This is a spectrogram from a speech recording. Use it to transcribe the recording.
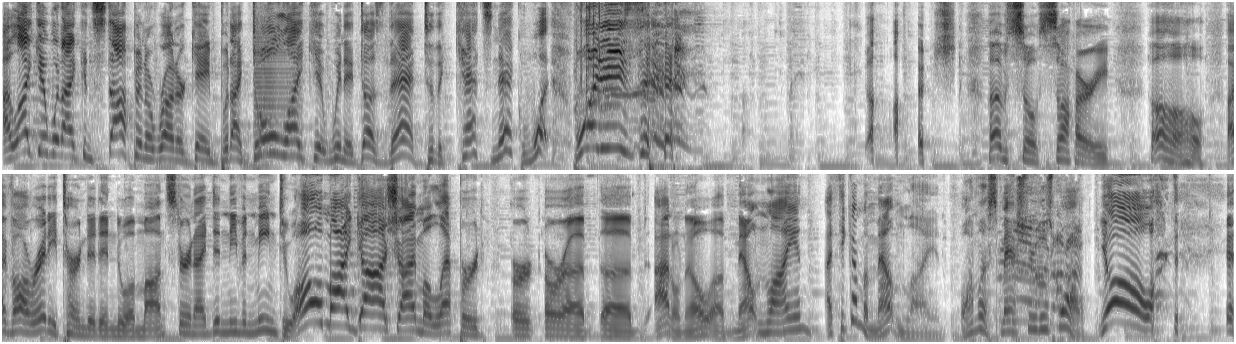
I like it when I can stop in a runner game, but I don't like it when it does that to the cat's neck. What? What is this? gosh. I'm so sorry. Oh, I've already turned it into a monster and I didn't even mean to. Oh my gosh, I'm a leopard. Or, or a, uh, don't know, a mountain lion? I think I'm a mountain lion. Oh, I'm gonna smash through this wall. Yo!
